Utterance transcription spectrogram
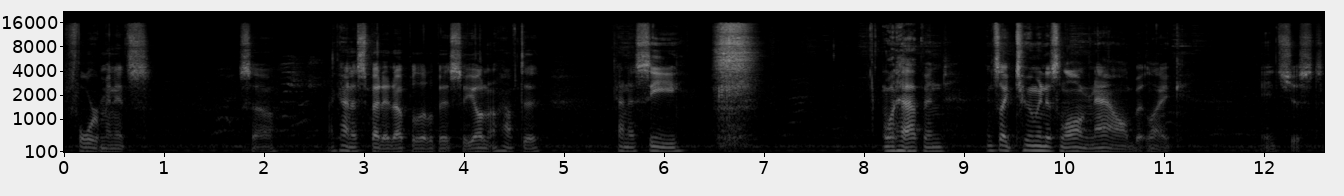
4 minutes. So, I kind of sped it up a little bit so y'all don't have to kind of see what happened. It's like two minutes long now, but like, it's just.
